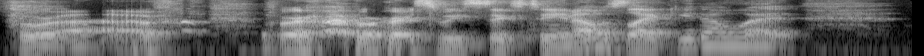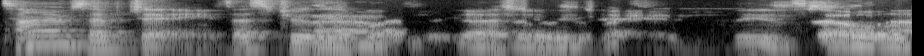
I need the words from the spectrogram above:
for uh for, for her sweet 16. I was like, you know what? Times have changed. That's truly um, a blessing. That's, that's truly a blessing. These so uh,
